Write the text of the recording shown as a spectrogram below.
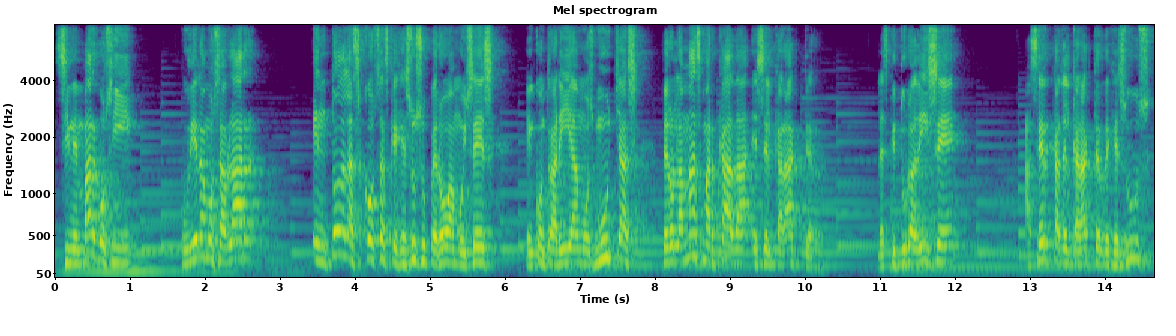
Sin embargo, si pudiéramos hablar en todas las cosas que Jesús superó a Moisés, encontraríamos muchas, pero la más marcada es el carácter. La escritura dice acerca del carácter de Jesús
